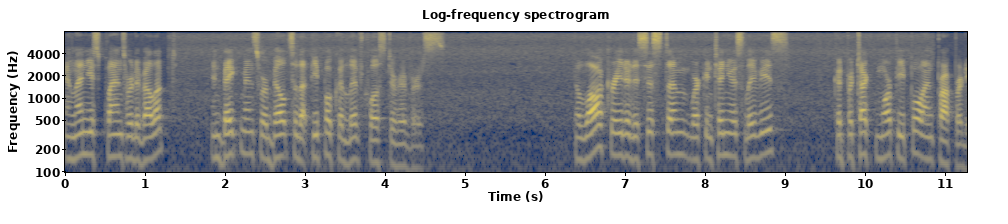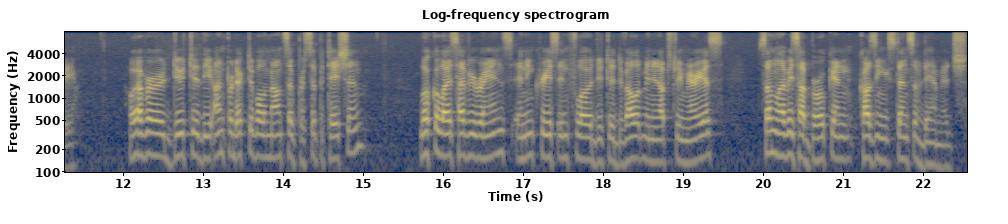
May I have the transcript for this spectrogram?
and land use plans were developed, embankments were built so that people could live close to rivers. The law created a system where continuous levees could protect more people and property. However, due to the unpredictable amounts of precipitation, localized heavy rains, and increased inflow due to development in upstream areas, some levees have broken, causing extensive damage.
